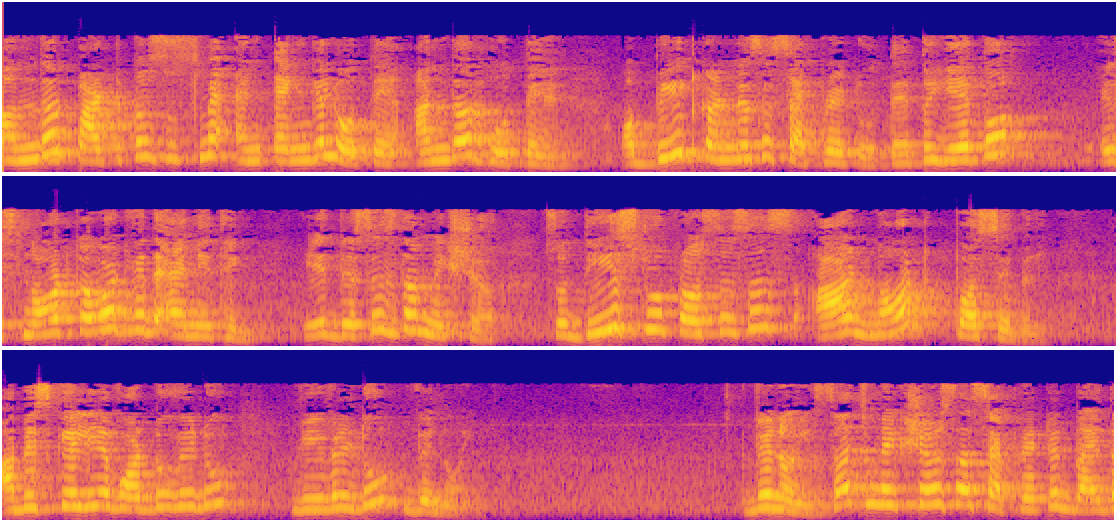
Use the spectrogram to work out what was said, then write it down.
अंदर पार्टिकल्स उसमें एंटेंगल होते हैं, अंदर होते हैं और बीट करने से सेपरेट होते हैं। तो ये तो is not covered with anything ये this is the mixture so these two processes are not possible अब इसके लिए what do we do we will do winnowing winnowing such mixtures are separated by the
